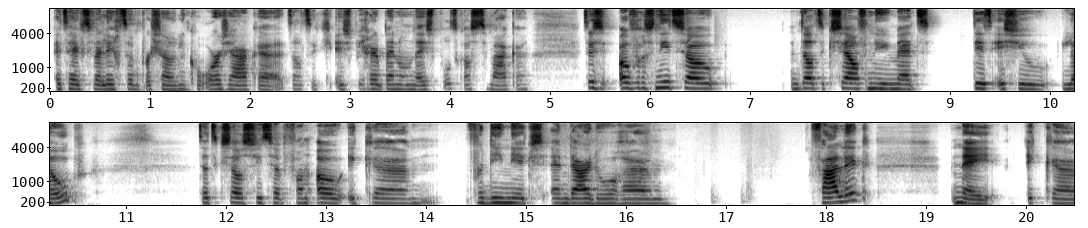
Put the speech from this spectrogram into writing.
het heeft wellicht een persoonlijke oorzaken dat ik geïnspireerd ben om deze podcast te maken. Het is overigens niet zo dat ik zelf nu met dit issue loop. Dat ik zelfs zoiets heb van, oh, ik uh, verdien niks en daardoor uh, faal ik. Nee, ik, uh,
